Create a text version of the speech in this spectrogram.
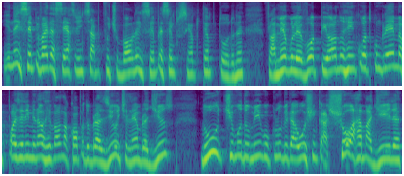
e nem sempre vai dar certo. A gente sabe que futebol nem sempre é 100% o tempo todo, né? Flamengo levou a pior no reencontro com o Grêmio após eliminar o rival na Copa do Brasil, a gente lembra disso. No último domingo, o Clube Gaúcho encaixou a armadilha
